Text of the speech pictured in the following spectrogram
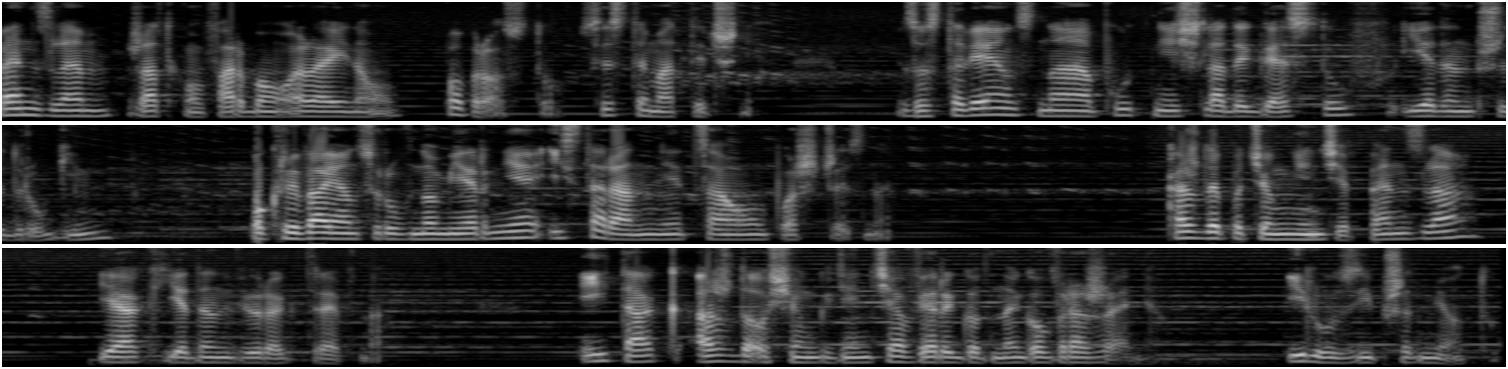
pędzlem, rzadką farbą olejną, po prostu, systematycznie, zostawiając na płótnie ślady gestów jeden przy drugim, pokrywając równomiernie i starannie całą płaszczyznę. Każde pociągnięcie pędzla jak jeden wiórek drewna. I tak aż do osiągnięcia wiarygodnego wrażenia, iluzji przedmiotu.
